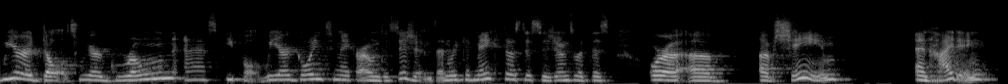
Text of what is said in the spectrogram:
we are adults. We are grown ass people. We are going to make our own decisions and we can make those decisions with this aura of of shame and hiding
